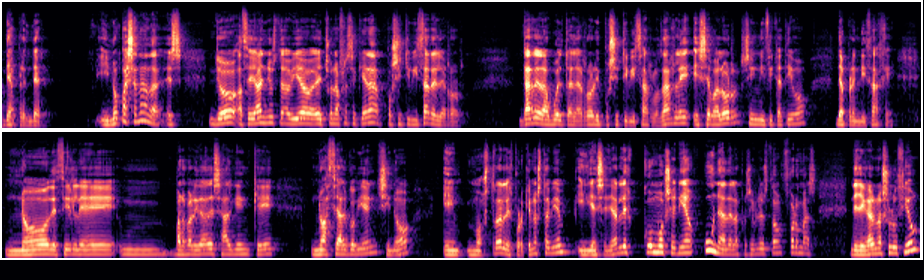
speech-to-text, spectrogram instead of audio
de aprender. Y no pasa nada. Es, yo hace años había hecho una frase que era positivizar el error. Darle la vuelta al error y positivizarlo. Darle ese valor significativo de aprendizaje. No decirle mm, barbaridades a alguien que no hace algo bien, sino mostrarles por qué no está bien y enseñarles cómo sería una de las posibles formas de llegar a una solución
